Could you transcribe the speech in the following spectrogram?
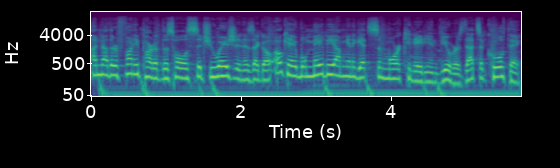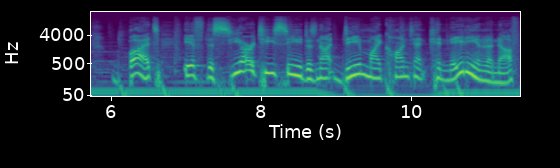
Another funny part of this whole situation is I go, okay, well, maybe I'm going to get some more Canadian viewers. That's a cool thing. But if the CRTC does not deem my content Canadian enough,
